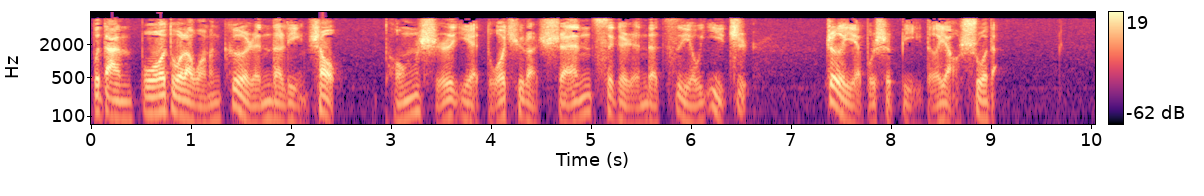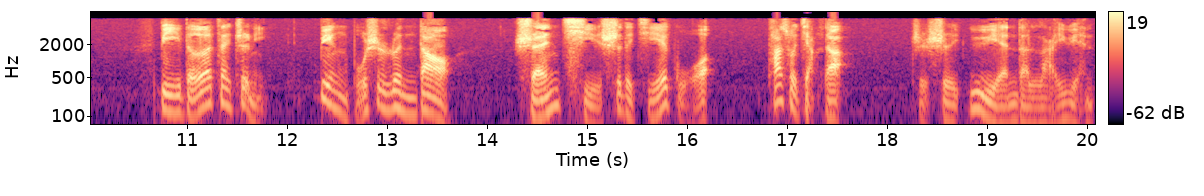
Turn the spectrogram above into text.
不但剥夺了我们个人的领受。同时也夺去了神赐给人的自由意志，这也不是彼得要说的。彼得在这里并不是论到神启示的结果，他所讲的只是预言的来源。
